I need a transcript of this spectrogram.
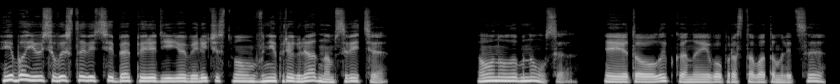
и боюсь выставить себя перед Ее Величеством в неприглядном свете». Он улыбнулся, и эта улыбка на его простоватом лице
